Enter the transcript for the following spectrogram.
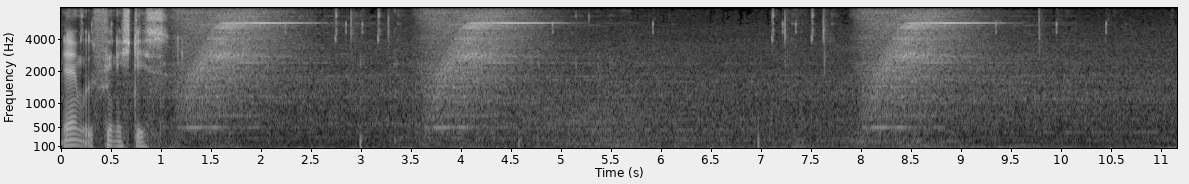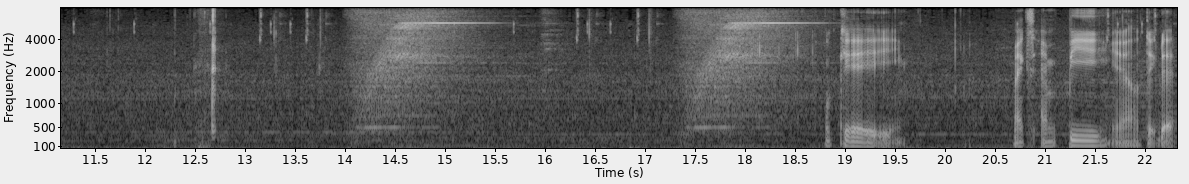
Then we'll finish this. Okay. Max MP. Yeah, I'll take that.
